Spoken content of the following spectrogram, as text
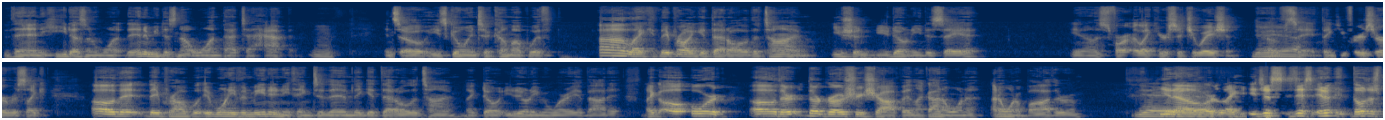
then he doesn't want the enemy does not want that to happen. Mm. And so he's going to come up with uh like they probably get that all the time. You should you don't need to say it. You know, as far like your situation yeah, of yeah. saying thank you for your service. Like, oh, they they probably it won't even mean anything to them. They get that all the time. Like, don't you don't even worry about it. Like, oh, or oh, they're they're grocery shopping. Like, I don't want to I don't want to bother them yeah, you know, yeah. or like it just just it, they'll just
